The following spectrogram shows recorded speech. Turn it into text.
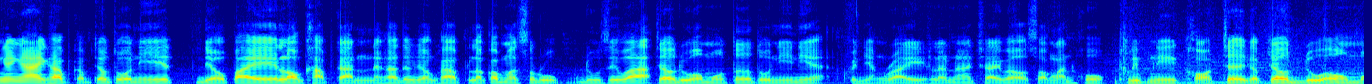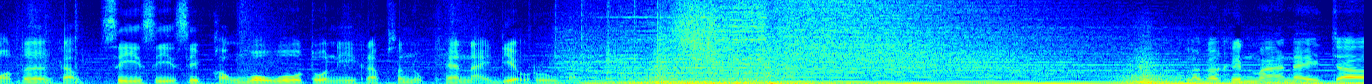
ง่ายๆครับกับเจ้าตัวนี้เดี๋ยวไปลองขับกันนะครับท่านผู้ชมครับ แล้วก็มาสรุปดูซิว่าเจ้า Dual Motor ตัวนี้เนี่ยเป็นอย่างไรแล้วน่าใช้เปล่า2ล้าน6คลิปนี้ขอเจอกับเจ้า Dual Motor กับ C40 ของ Volvo ตัวนี้ครับ สนุกแค่ไหนเดี๋ยวรู้กัน ก็ขึ้นมาในเจ้า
